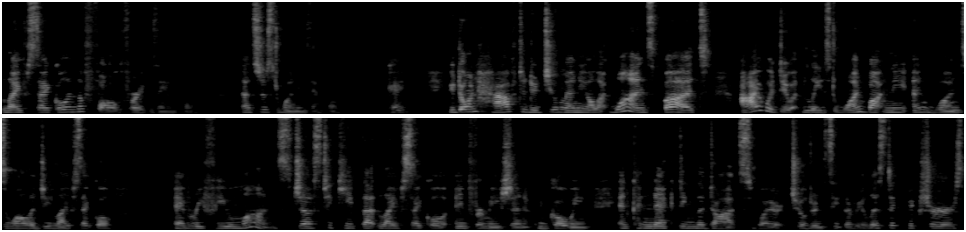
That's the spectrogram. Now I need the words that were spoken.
life cycle in the fall, for example. That's just one example. Okay. You don't have to do too many all at once, but I would do at least one botany and one zoology life cycle every few months just to keep that life cycle information going and connecting the dots where children see the realistic pictures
